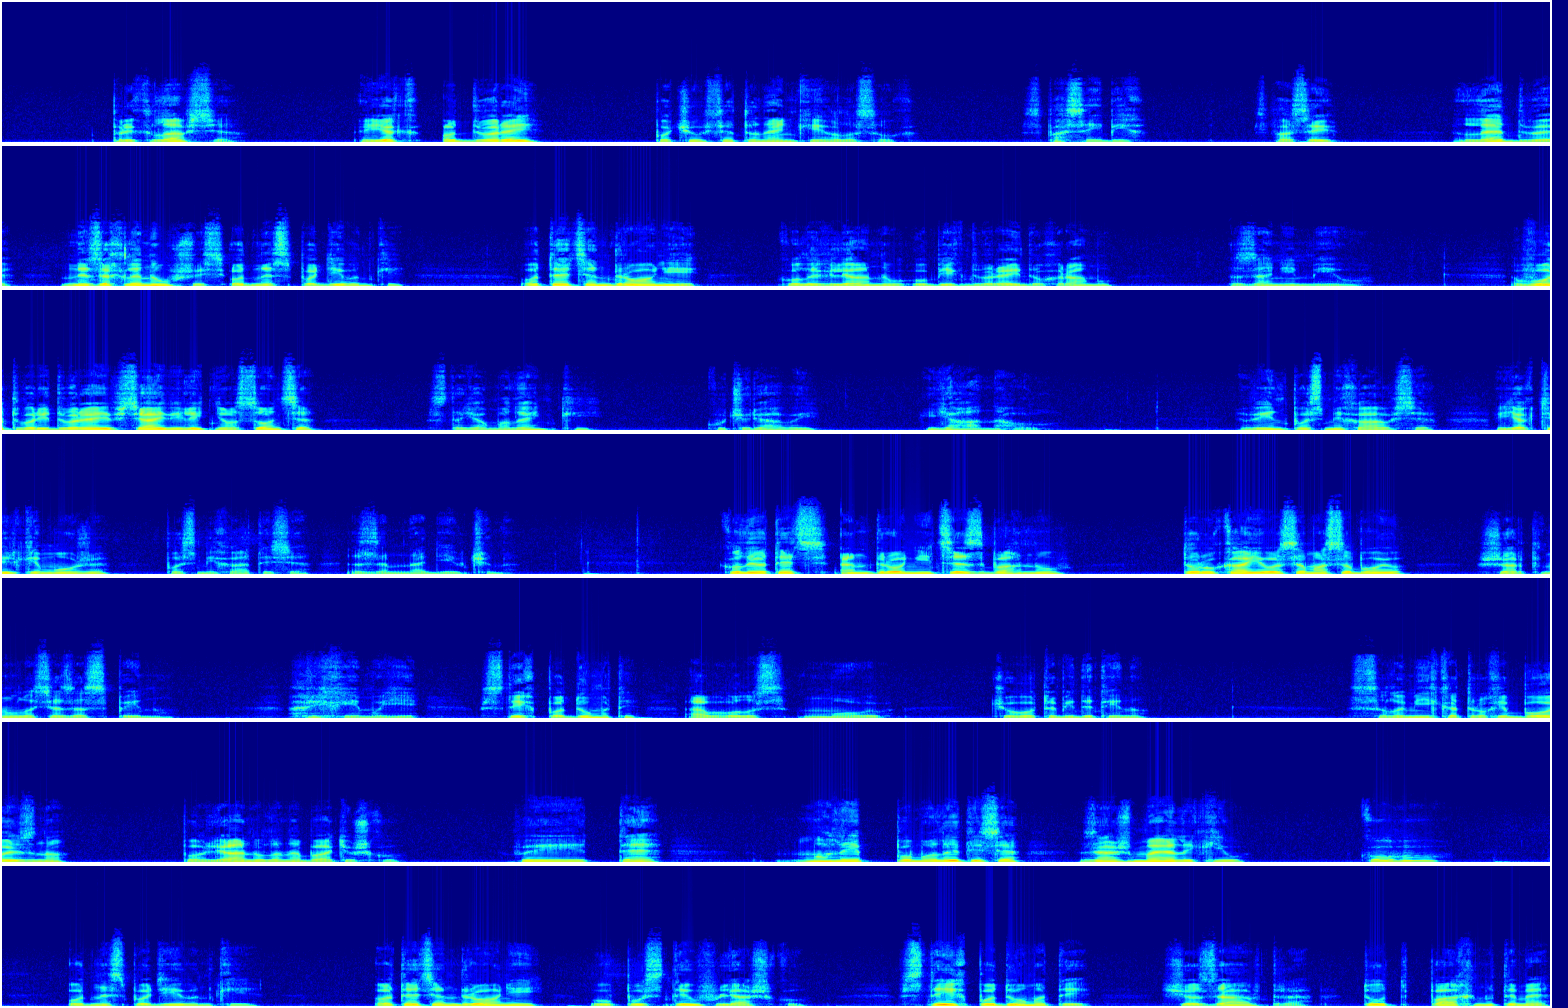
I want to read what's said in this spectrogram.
приклався, як от дверей почувся тоненький голосок. Спаси біг, спаси. Ледве, не захлинувшись од несподіванки, отець Андроній, коли глянув у бік дверей до храму, занімів. В отворі дверей в сяйві літнього сонця стояв маленький, кучерявий янгол. Він посміхався, як тільки може посміхатися земна дівчина. Коли отець Андроній це збагнув, то рука його сама собою шарпнулася за спину. Гріхи мої, встиг подумати, а вголос мовив. Чого тобі, дитино? Соломійка трохи боязно поглянула на батюшку. Ви те могли б помолитися за жмеликів. Кого? Од несподіванки. Отець Андроній упустив фляжку. Встиг подумати, що завтра тут пахнутиме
